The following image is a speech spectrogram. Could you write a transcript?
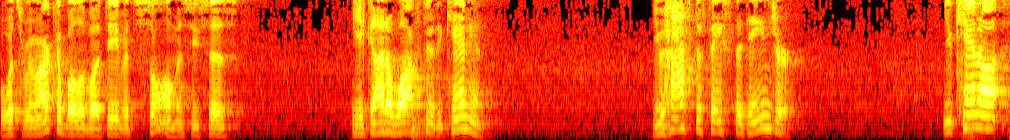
But what's remarkable about David's psalm is he says, You got to walk through the canyon. You have to face the danger. You cannot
